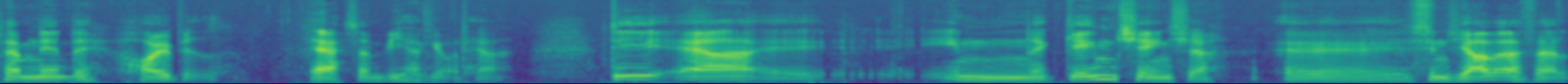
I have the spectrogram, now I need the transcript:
permanente højbed, Ja. som vi har gjort her. Det er øh, en game changer, øh, synes jeg i hvert fald.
